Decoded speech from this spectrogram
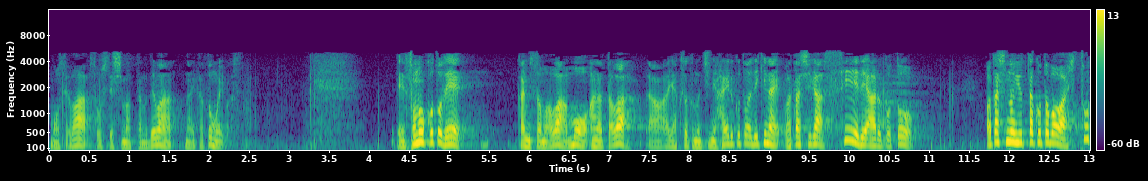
モーセはそうしてしまったのではないかと思います。そのことで、神様はもうあなたは約束の地に入ることはできない。私が聖であることを、私の言った言葉は一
